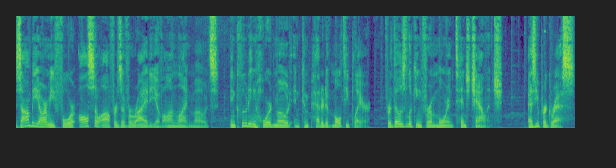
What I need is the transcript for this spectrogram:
Zombie Army 4 also offers a variety of online modes, including Horde mode and competitive multiplayer, for those looking for a more intense challenge. As you progress,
